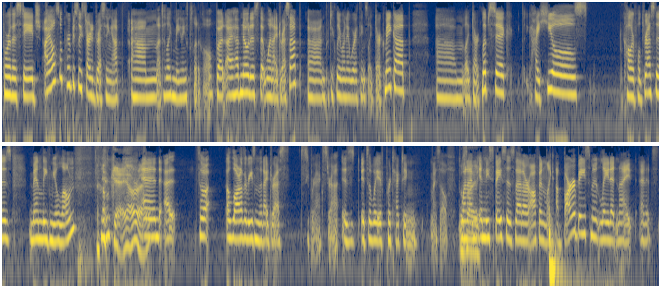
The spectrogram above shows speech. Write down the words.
for the stage. I also purposely started dressing up, um, not to like make things political, but I have noticed that when I dress up, uh, and particularly when I wear things like dark makeup, um, like dark lipstick, high heels, colorful dresses, men leave me alone. okay, all right. And uh, so a lot of the reason that I dress super extra is it's a way of protecting myself So when I'm in these spaces that are often like a bar basement late at night and it's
